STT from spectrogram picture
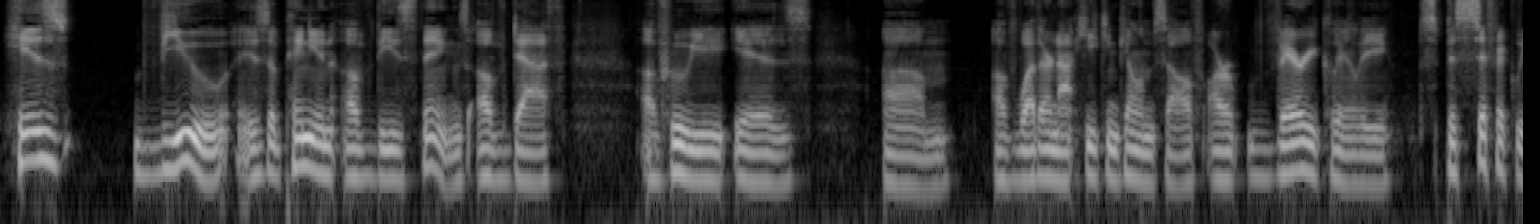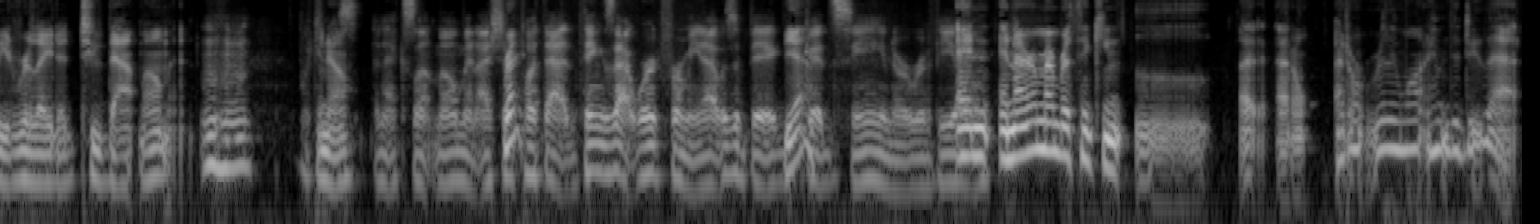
his view, his opinion of these things, of death, of who he is, um, of whether or not he can kill himself, are very clearly, specifically related to that moment. mm-hmm. Which You know? an excellent moment. I should Right. put that things that worked for me. That was a big, Yeah. good scene or reveal. And and I remember thinking, "Ugh, I, I don't, I don't really want him to do that.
